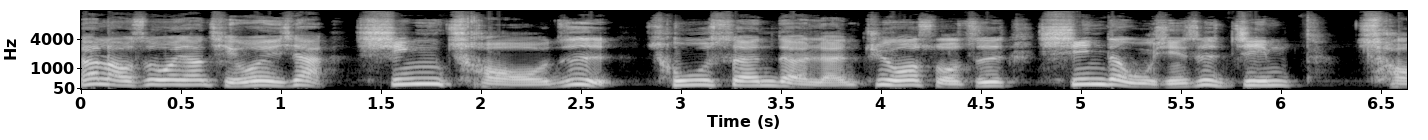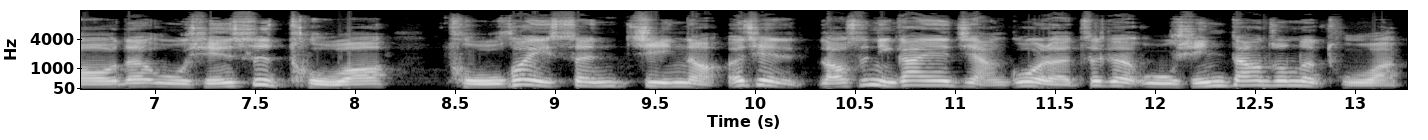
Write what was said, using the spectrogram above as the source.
那老师，我想请问一下，辛丑日出生的人，据我所知，辛的五行是金，丑的五行是土哦。土会生金哦。而且老师，你刚才也讲过了，这个五行当中的土啊。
